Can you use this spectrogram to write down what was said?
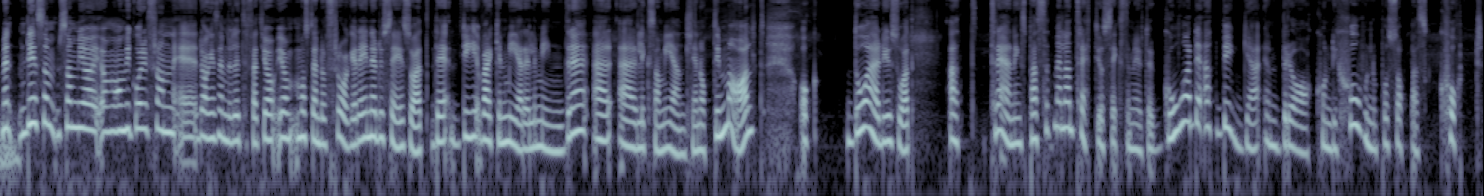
Men det som, som jag, om om vi går ifrån eh, dagens ämne lite, för att jag, jag måste ändå fråga dig när du säger så att det, det varken mer eller mindre är, är liksom egentligen optimalt. Och då är det ju så att, att träningspasset mellan 30 och 60 minuter, går det att bygga en bra kondition på så pass kort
